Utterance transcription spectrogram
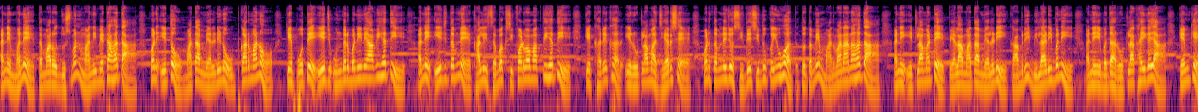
અને મને તમારો દુશ્મન માની બેઠા હતા. પણ એ તો માતા મેલડીનો ઉપકાર માનો કે પોતે એ જ ઉંદર બનીને આવી હતી અને એ જ તમને ખાલી સબક શીખવાડવા માંગતી હતી કે ખરેખર એ રોટલામાં ઝેર છે. પણ તમને જો સીધે સીધું કહ્યું હોત તો તમે માનવાના ન હતા અને એટલા માટે પહેલા માતા મેલડી કાબરી બિલાડી બની અને એ બધા રોટલા ખાઈ ગયા. કેમ કે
